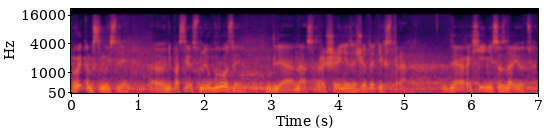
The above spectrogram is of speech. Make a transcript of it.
в этом смысле э, непосредственной угрозы для нас расширение за счет этих стран для России не создается.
